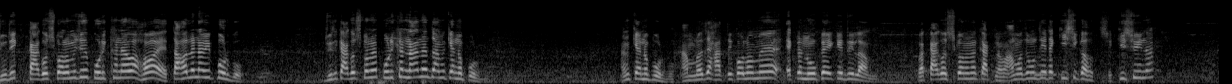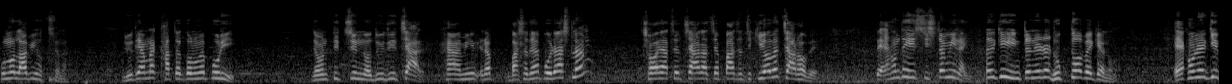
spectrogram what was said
যদি কাগজ কলমে যদি পরীক্ষা নেওয়া হয়, তাহলে না আমি পড়ব। যদি কাগজ কলমে পরীক্ষা না নেয়, তো আমি কেন পড়ব? আমি কেন পড়ব? আমরা যে হাতে কলমে একটা নৌকা এঁকে দিলাম বা কাগজ কলমে কাটলাম, আমাদের মধ্যে এটা কি শেখা হচ্ছে? কিছুই না। কোনো লাভই হচ্ছে না। যদি আমরা খাতা কলমে পড়ি, যেমন টিচ্ছিন্ন দুই দুই চার হ্যাঁ আমি এটা বাসা থেকে পড়ে আসলাম, ছয় আছে, চার আছে, পাঁচ আছে, কী হবে? চার হবে। তো এখন তো এই সিস্টেমই নাই। কি ইন্টারনেটে ঢুকতে হবে কেন? এখনের কি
